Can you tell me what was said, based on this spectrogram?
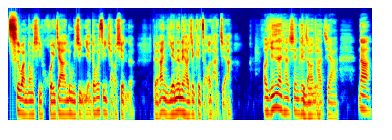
吃完东西回家的路径也都会是一条线的。对，那你沿着那条线可以找到他家。哦，沿着那条线可以找到他家。那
